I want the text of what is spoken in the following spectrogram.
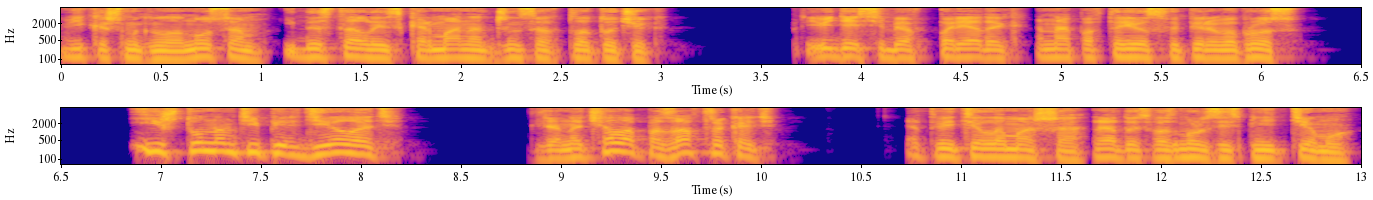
Вика шмыгнула носом и достала из кармана джинсов платочек. Приведя себя в порядок, она повторила свой первый вопрос. «И что нам теперь делать?» «Для начала позавтракать», — ответила Маша, радуясь возможности сменить тему.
